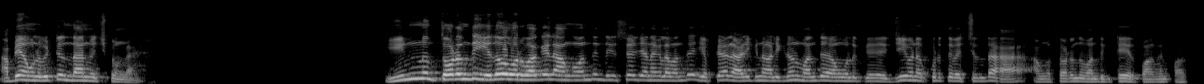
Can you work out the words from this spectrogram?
அப்படியே அவங்களை விட்டு இருந்தான்னு வச்சுக்கோங்க. இன்னும் தொடர்ந்து ஏதோ ஒரு வகையில் அவங்க வந்து இந்த இஸ்ரேல் ஜனங்களை வந்து எப்படியாவது அழிக்கணும் அழிக்கணும்னு வந்து அவங்களுக்கு ஜீவனை கொடுத்து வச்சிருந்தா அவங்க தொடர்ந்து வந்துக்கிட்டே இருப்பாங்கன்னு பார்க்க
